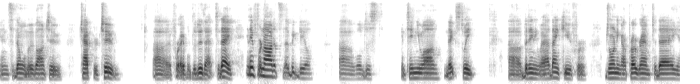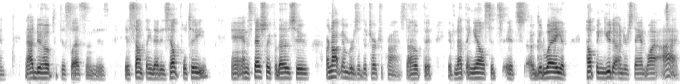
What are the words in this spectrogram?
and so then we'll move on to chapter two uh, if we're able to do that today. And if we're not, it's no big deal. Uh, we'll just continue on next week. Uh, but anyway, I thank you for joining our program today, and, and I do hope that this lesson is is something that is helpful to you and especially for those who are not members of the Church of Christ. I hope that if nothing else, it's it's a good way of helping you to understand why I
